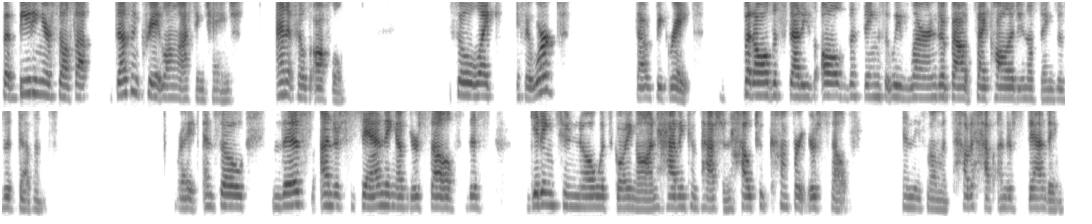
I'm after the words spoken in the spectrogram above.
But beating yourself up doesn't create long lasting change and it feels awful. So, like, if it worked, that would be great. But all the studies, all the things that we've learned about psychology and those things is it doesn't. Right. And so, this understanding of yourself, this getting to know what's going on, having compassion, how to comfort yourself in these moments, how to have understanding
